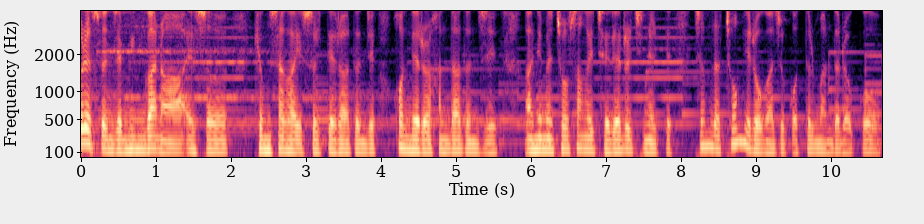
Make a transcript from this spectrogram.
그래서 이제 민가나에서 경사가 있을 때라든지 혼례를 한다든지 아니면 조상의 제례를 지낼 때 전부 다 종이로 가지고 꽃들 만들었고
